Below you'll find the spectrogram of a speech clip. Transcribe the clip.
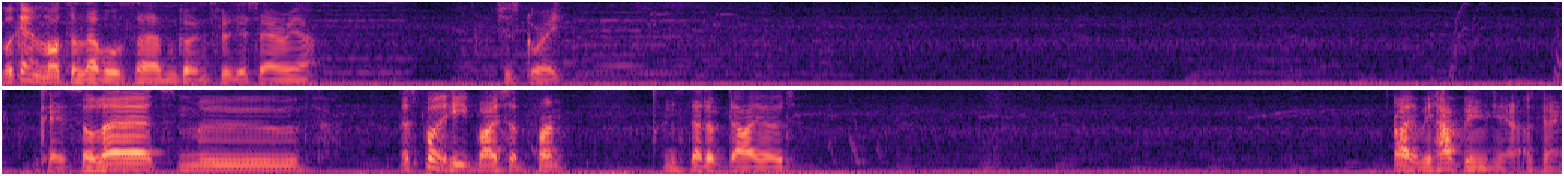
We're getting lots of levels um, going through this area which is great. Okay, so let's move... Let's put Heat Vice up front instead of Diode. Right, we have been here, okay.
